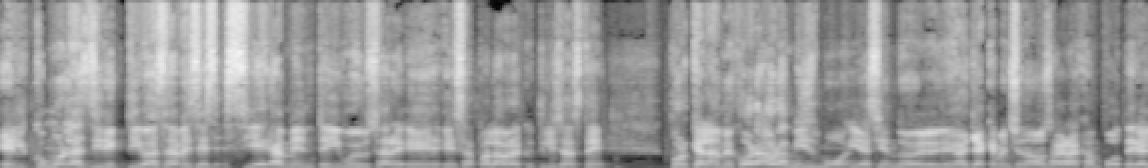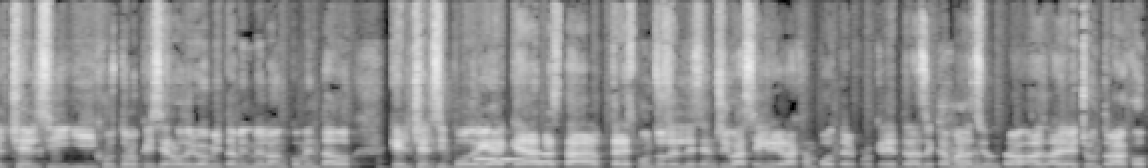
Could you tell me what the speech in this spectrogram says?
El cómo las directivas a veces ciegamente, y voy a usar eh, esa palabra que utilizaste, porque a lo mejor ahora mismo, y haciendo, eh, ya que mencionamos a Graham Potter y al Chelsea, y justo lo que dice Rodrigo, a mí también me lo han comentado, que el Chelsea podría quedar hasta tres puntos del descenso y va a seguir Graham Potter, porque detrás de cámara ha, hecho un trabajo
